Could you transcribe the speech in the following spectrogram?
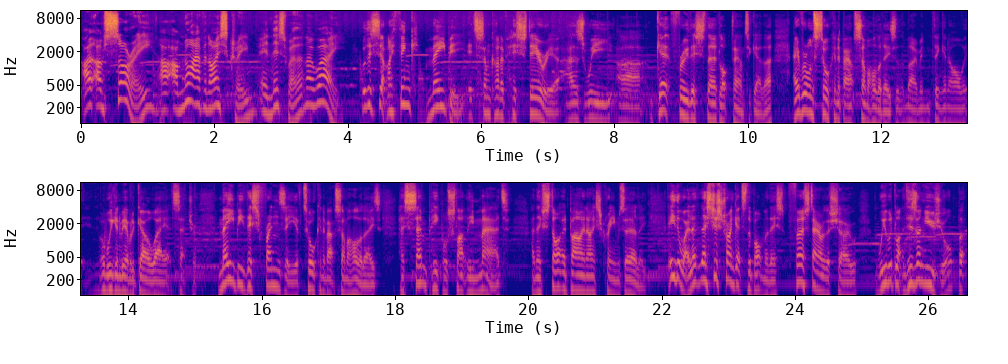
I, am sorry, I, I'm not having ice cream in this weather. No way. Well, this is it. I think maybe it's some kind of hysteria as we uh, get through this third lockdown together. Everyone's talking about summer holidays at the moment and thinking, oh, are we going to be able to go away, etc. Maybe this frenzy of talking about summer holidays has sent people slightly mad and they've started buying ice creams early. Either way, let, us just try and get to the bottom of this. First hour of the show, we would like, this is unusual, but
